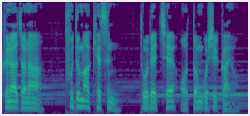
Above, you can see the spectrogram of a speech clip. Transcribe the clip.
그나저나 푸드마켓은 도대체 어떤 곳일까요?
